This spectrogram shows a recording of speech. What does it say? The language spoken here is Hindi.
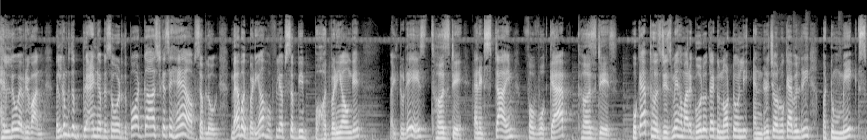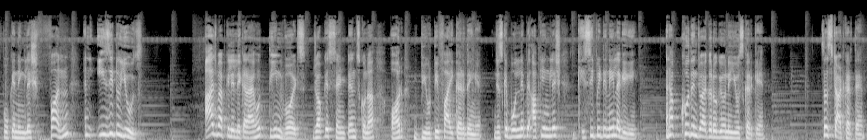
Hello everyone welcome to the brand episode the podcast कैसे हैं आप सब लोग? मैं बहुत बढ़िया होपफुली आप सब भी बहुत बढ़िया होंगे। Well today is Thursday and it's time for वो कैप थर्सडेज वो कैप थर्सडेज में हमारा गोल होता है टू नॉट ओनली एनरिच और vocabulary but to make spoken English fun and easy to use आज मैं आपके लिए लेकर आया हूँ तीन वर्ड्स जो आपके सेंटेंस को ना और ब्यूटिफाई कर देंगे। जिसके बोलने पे आपकी इंग्लिश घिसी पीटी नहीं लगेगी। एंड आप खुद एंजॉय करोगे उन्हें यूज़ करके। सो so, स्टार्ट करते हैं।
